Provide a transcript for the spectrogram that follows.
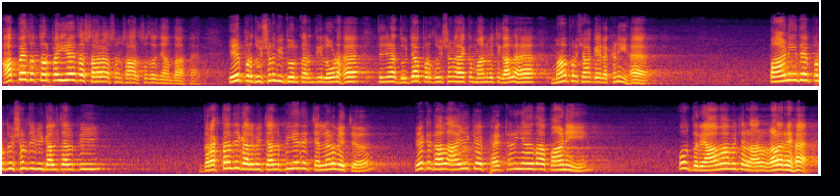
ਆਪੇ ਤੋਂ ਤੁਰ ਪਈਏ ਤਾਂ ਸਾਰਾ ਸੰਸਾਰ ਸੁਧਰ ਜਾਂਦਾ ਹੈ। ਇਹ ਪ੍ਰਦੂਸ਼ਣ ਵੀ ਦੂਰ ਕਰਨ ਦੀ ਲੋੜ ਹੈ, ਤੇ ਜਿਹੜਾ ਦੂਜਾ ਪ੍ਰਦੂਸ਼ਣ ਹੈ, ਇੱਕ ਮਨ ਵਿੱਚ ਗੱਲ ਹੈ, ਮਹਾਪੁਰਸ਼ਾਂ ਕੇ ਰੱਖਣੀ ਹੈ। ਪਾਣੀ ਦੇ ਪ੍ਰਦੂਸ਼ਣ ਦੀ ਵੀ ਗੱਲ ਚੱਲ ਪਈ ਦਰਖਤਾਂ ਦੀ ਗੱਲ ਵੀ ਚੱਲ ਪਈ ਇਹਦੇ ਚੱਲਣ ਵਿੱਚ ਇੱਕ ਗੱਲ ਆਈ ਕਿ ਫੈਕਟਰੀਆਂ ਦਾ ਪਾਣੀ ਉਹ ਦਰਿਆਵਾਂ ਵਿੱਚ ਰਲ ਰਲ ਰਿਹਾ ਹੈ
